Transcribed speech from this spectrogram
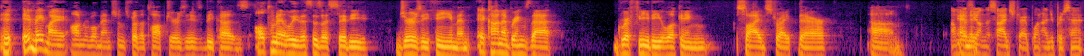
It, it made my honorable mentions for the top jerseys because ultimately this is a city jersey theme and it kind of brings that graffiti looking side stripe there. Um, I'm with it- you on the side stripe 100%.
